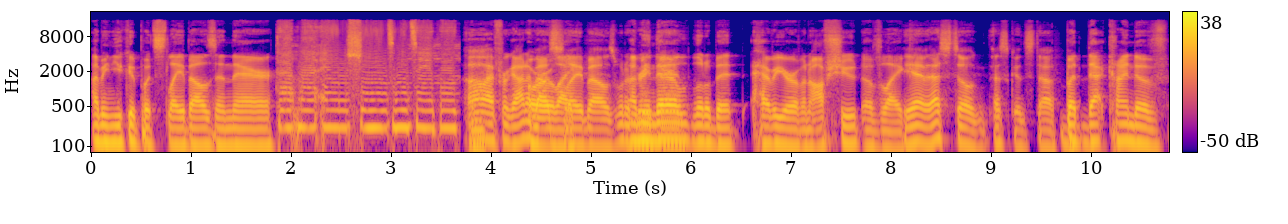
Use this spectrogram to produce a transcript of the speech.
I mean, you could put sleigh bells in there. Got my aim on the table. oh, I forgot about like- Sleigh Bells. What a I great I mean, they're band. a little bit heavier of an offshoot of like Yeah, that's still that's good stuff. but that kind of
